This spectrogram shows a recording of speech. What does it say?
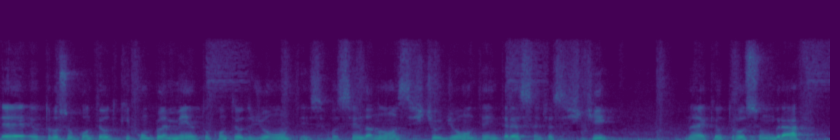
é, eu trouxe um conteúdo que complementa o conteúdo de ontem. Se você ainda não assistiu de ontem, é interessante assistir, né, que eu trouxe um gráfico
